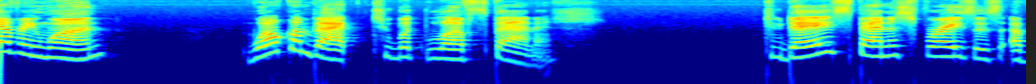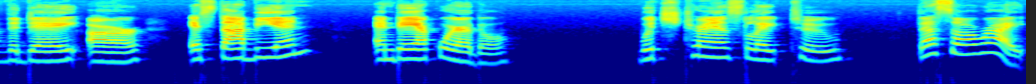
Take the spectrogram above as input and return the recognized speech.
everyone, welcome back to With Love Spanish. Today's Spanish phrases of the day are está bien and de acuerdo, which translate to that's all right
